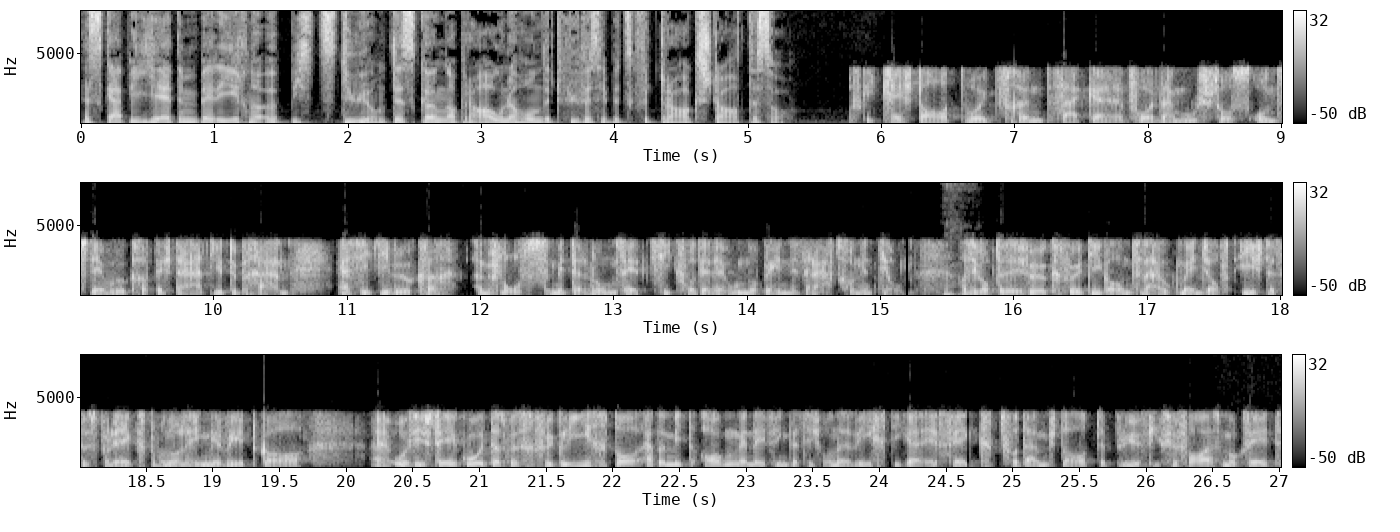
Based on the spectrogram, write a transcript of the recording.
Es gäbe in jedem Bereich noch etwas zu tun. Und das gehen aber allen 175 Vertragsstaaten so. Gibt keinen Staat, der jetzt könnte sagen vor dem Ausschuss und der wirklich bestätigt bekommen, er sei wirklich am Schluss mit der Umsetzung von der UNO-Behindertenrechtskonvention. Mhm. Also ich glaube, das ist wirklich für die ganze Weltgemeinschaft ist das ein Projekt, das noch länger wird gehen äh, und es ist sehr gut, dass man sich vergleicht hier eben mit anderen. Ich finde, das ist auch ein wichtiger Effekt von dem Staatenprüfungsverfahren. Also man sieht,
